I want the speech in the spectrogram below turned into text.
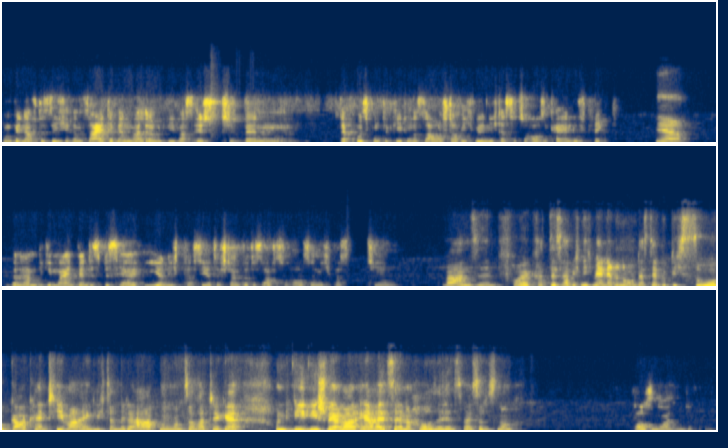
und bin auf der sicheren Seite, wenn mal irgendwie was ist, wenn der Puls runtergeht oder Sauerstoff. Ich will nicht, dass er zu Hause keine Luft kriegt. Ja. Dann haben die gemeint, wenn das bisher hier nicht passiert ist, dann wird es auch zu Hause nicht passieren. Wahnsinn, voll krass. Das habe ich nicht mehr in Erinnerung, dass der wirklich so gar kein Thema eigentlich dann mit der Atmung und so hatte, gell? Und wie, wie schwer war er, als er nach Hause ist? Weißt du das noch? 1900 Gramm.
